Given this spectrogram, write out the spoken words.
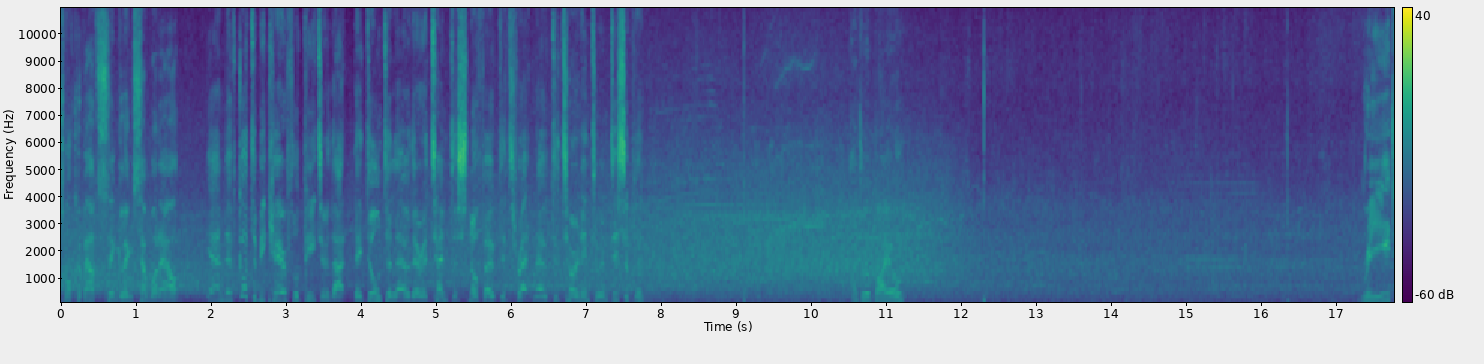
Talk about singling someone out. Yeah, and they've got to be careful, Peter, that they don't allow their attempt to snuff out the threat now to turn into indiscipline. Adarabioyo. Reed.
